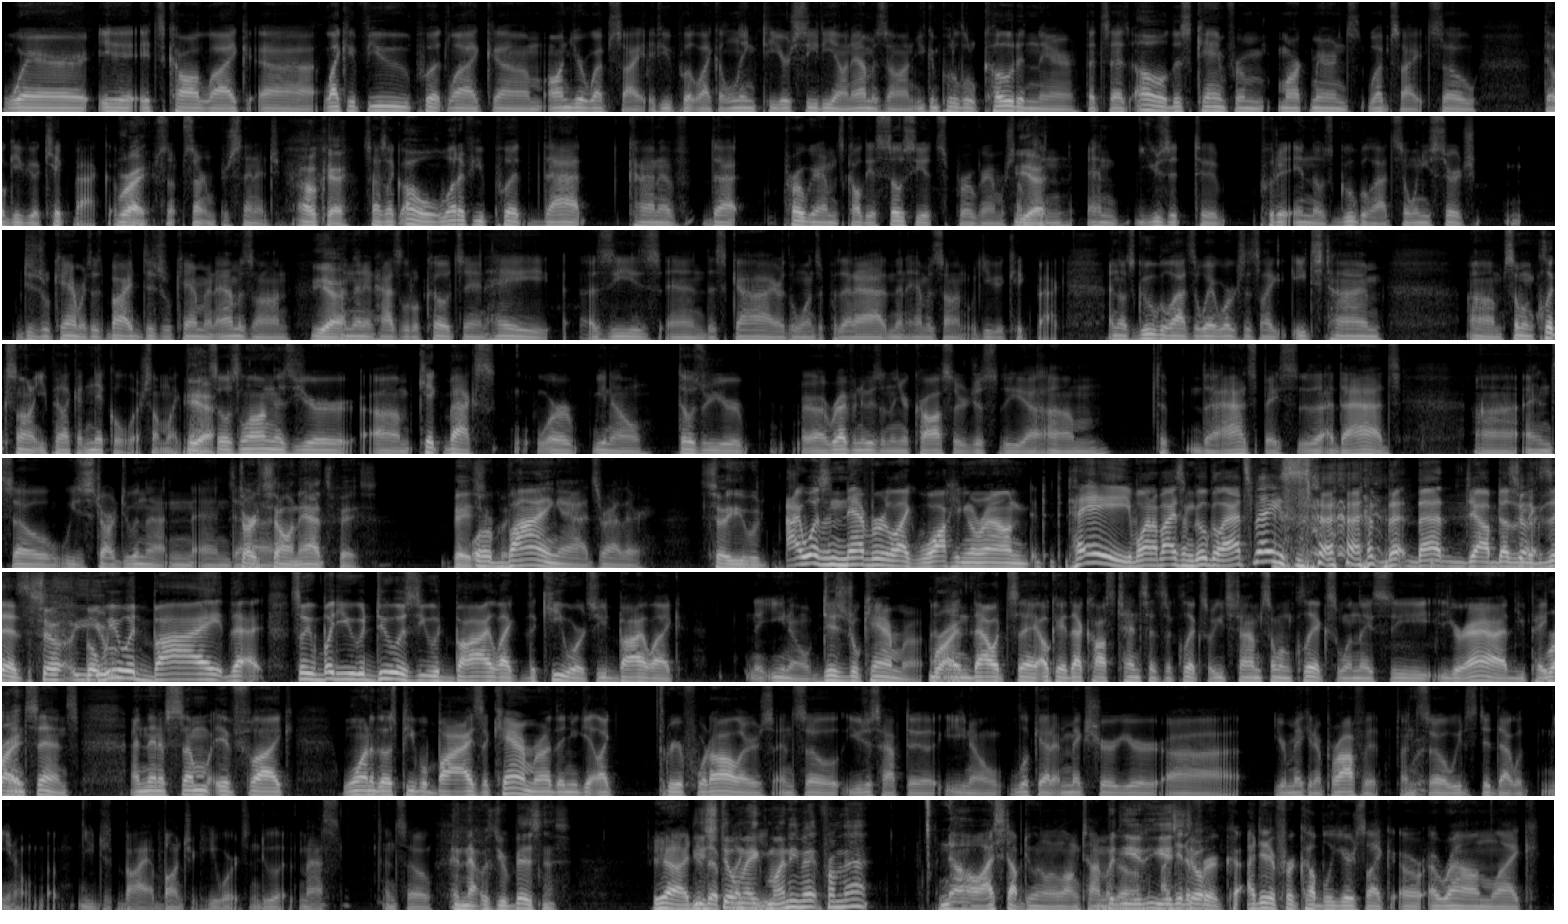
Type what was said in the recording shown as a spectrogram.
where it, it's called like uh, like if you put like um, on your website if you put like a link to your cd on amazon you can put a little code in there that says oh this came from Marc Maron's website so they'll give you a kickback of Right. a certain percentage Okay. so i was like oh well, what if you put that kind of that program it's called the associates program or something Yeah. something and use it to put it in those google ads so when you search digital camera it says buy a digital camera on amazon Yeah. and then it has little code saying hey aziz and this guy are the ones that put that ad and then amazon would give you a kickback and those google ads the way it works is like each time um, someone clicks on it you pay like a nickel or something like that Yeah. so as long as your um, kickbacks or you know those are your uh, revenues and then your costs are just the uh, um, the, the ad space the, the ads uh, and so we just started doing that and, and Started uh, selling ad space. Basically. or buying ads rather so you would I was never like walking around. Hey, you want to buy some Google Ad Space? that that job doesn't So- exist. so but you- we would buy that. So what you would do is you would buy like the keywords. So you'd buy like you know digital camera, and Right. And that would say okay that costs ten cents a click. So each time someone clicks when they see your ad, you pay ten cents. And then if some if like one of those people buys a camera, then you get like three or four dollars. And so you just have to you know look at it and make sure you're. Uh, you're making a profit, and so we just did that with you know you just buy a bunch of keywords and do it mass, and so and that was your business. yeah, I You still make money from that? No, I stopped doing it a long time But ago. you- you I did still- it for a I did it for a couple of years, like around like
